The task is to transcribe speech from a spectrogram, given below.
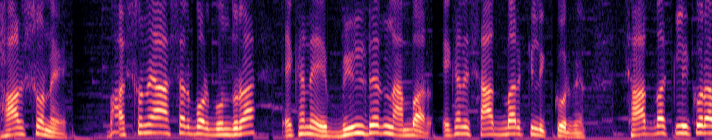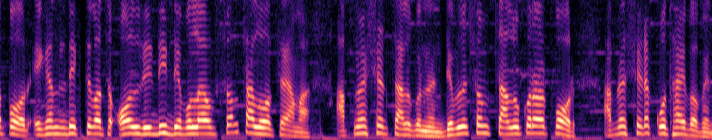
ভার্সনে ভার্সনে আসার পর বন্ধুরা, এখানে বিল্ডের নাম্বার এখানে সাতবার ক্লিক করবেন। সাতবার ক্লিক করার পর এখানে দেখতে পাচ্ছেন অলরেডি ডেভেলপ অপশন চালু আছে আমার। আপনারা সেটা চালু করে নেন। ডেভেলপশন চালু করার পর আপনারা সেটা কোথায় পাবেন?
